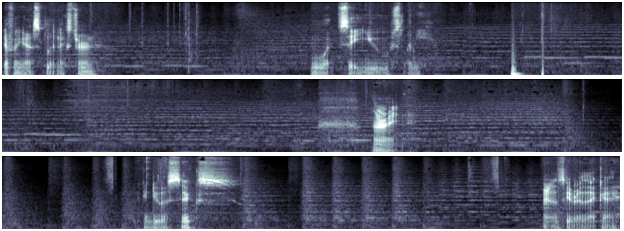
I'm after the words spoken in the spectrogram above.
Definitely gonna split next turn. What say you, Slimmy? Alright. We can do a six. Alright, let's get rid of that guy.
